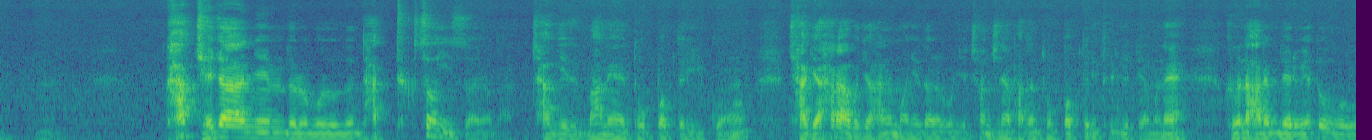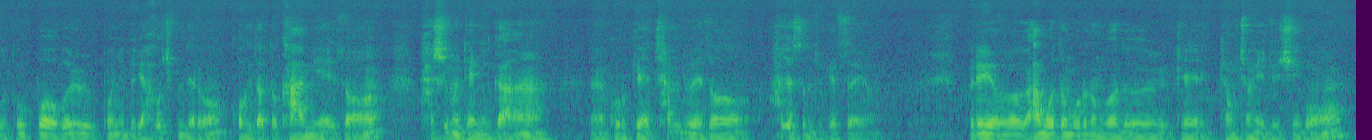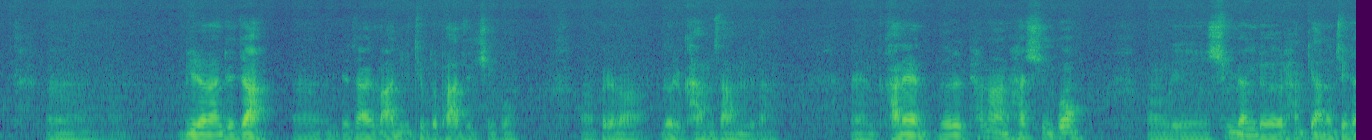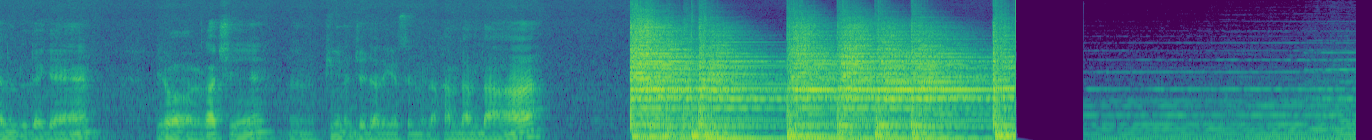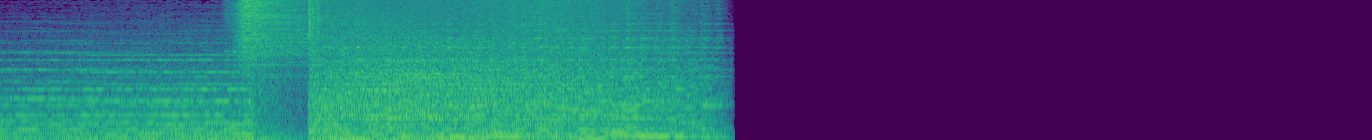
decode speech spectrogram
각 제자님들은 다 특성이 있어요. 다. 자기만의 도법들이 있고 자기 할아버지 할머니들 우리 천신에 받은 도법들이 틀리기 때문에 그 나름대로의 또 도법을 본인들이 하고 싶은 대로 거기다 또 가미해서 하시면 되니까 예, 그렇게 참조해서 하셨으면 좋겠어요. 그래요. 아무것도 모르는 거 늘 이렇게 경청해 주시고 어, 미련한 제자 어, 이렇게 잘 많이 유튜브도 봐주시고 어, 그래서 늘 감사합니다. 예, 간에 늘 편안하시고 어, 우리 신명이 늘 함께하는 제자님들에게 1월 같이 음, 비는 제자 되겠습니다. 감사합니다.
